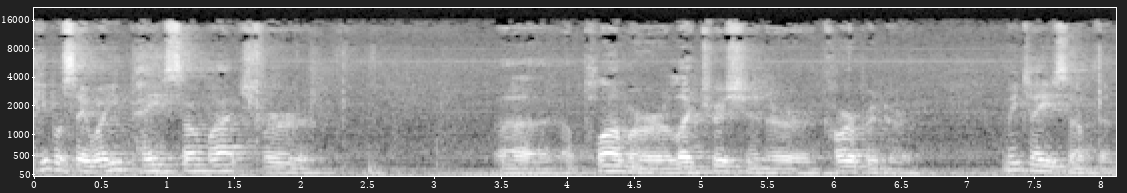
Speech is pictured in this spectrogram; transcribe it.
people say, well, you pay so much for uh, a plumber or electrician or carpenter. Let me tell you something.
